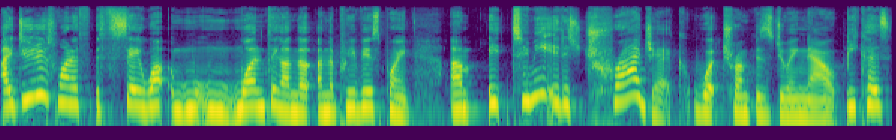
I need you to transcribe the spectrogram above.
I do just want to say one, one thing on the on the previous point. Um, it, to me, it is tragic what Trump is doing now because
